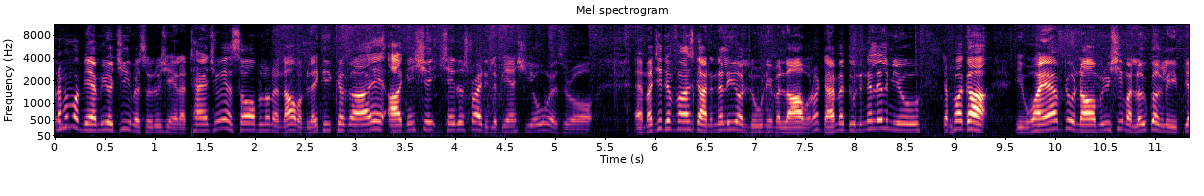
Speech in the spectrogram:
။ဒါမှမပြန်ပြီးတော့ကြည့်မယ်ဆိုလို့ရှိရင်လည်းထိုင်ချွန်းရဲ့ saw blow နဲ့နောက်မှာ blacky ခကာရဲ့ arcane shadow strike တွေလည်းပြန်ရှိအောင်မယ်ဆိုတော့ အဲ magic defense ကနည်းနည်းလေးတော့လိုနေမလားဗောနော်ဒါပေမဲ့သူနည်းနည်းလေးမျိုးတစ်ဖက်ကဒီ YF တို့ Naomi ရှိမှလောက်ကလေးပြ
